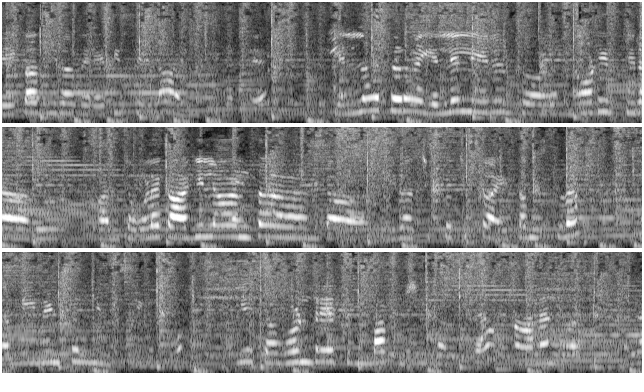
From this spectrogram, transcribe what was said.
ಬೇಕಾಗಿರೋ ವೆರೈಟೀಸ್ ಎಲ್ಲ ಅಲ್ಲಿ ಸಿಗುತ್ತೆ ಎಲ್ಲ ಥರ ಎಲ್ಲೆಲ್ಲಿ ಇರುತ್ತೋ ನೋಡಿರ್ತೀರಾ ಅದು? ಅಲ್ಲಿ ತೊಗೊಳಕ್ಕಾಗಿಲ್ಲ ಅಂತ ಅಂತ ಇರೋ ಚಿಕ್ಕ ಚಿಕ್ಕ ಐಟಮ್ಸ್ ಕೂಡ ನಮ್ಮ ಈವೆಂಟ್ಸಲ್ಲಿ ನಿಮ್ಗೆ ಸಿಗುತ್ತೆ. ನೀವು ತೊಗೊಂಡ್ರೆ ತುಂಬ ಖುಷಿ ಪಡ್ತೀರಾ ಆನಂದವಾಗಿರ್ತೀರ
